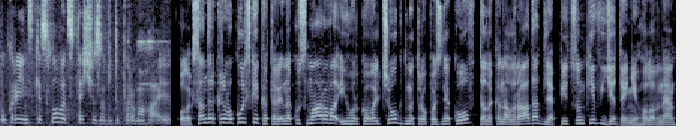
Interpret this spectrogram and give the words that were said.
Українське слово це те, що завжди перемагає. Олександр Кривокульський, Катерина Кусмарова, Ігор Ковальчук, Дмитро Позняков, телеканал Рада для підсумків. Єдині головне.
